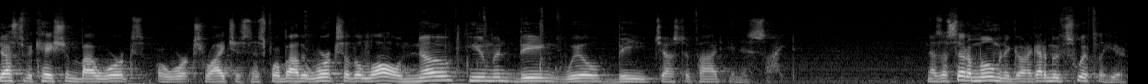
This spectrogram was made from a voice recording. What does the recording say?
justification by works or works righteousness. For by the works of the law, no human being will be justified in his sight. And as I said a moment ago, and I got to move swiftly here.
